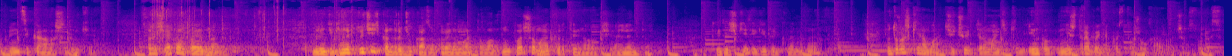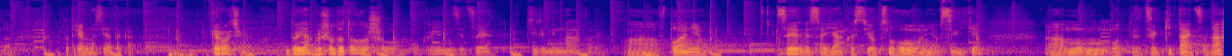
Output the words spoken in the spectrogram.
Мені цікаво ваші думки. До речі, як вам поєднання? Блін, тільки не включіть Кондратюка з України має талант. Ну, перша моя картина взагалі, гляньте. Квіточки такі прикольні, да? Ну трошки роман, чуть-чуть романтики. Інколи мені ж треба якось теж ухажувати туди-сюди. Потрібність є така. Коротше, до я прийшов до того, що українці це термінатори а, в плані сервісу, якості обслуговування в світі. От це китайці, да?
